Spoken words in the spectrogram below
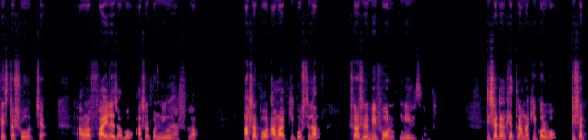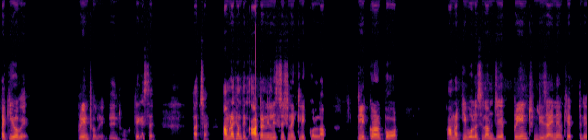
পেজটা শো হচ্ছে আমরা ফাইলে যাব। আসার পর নিউ এ আসলাম। আসার পর আমরা কি করছিলাম? সরাসরি বিফোর নিয়ে নিয়েছিলাম। টি শার্টের ক্ষেত্রে আমরা কি করব? টি শার্টটা কি হবে? প্রিন্ট হবে। প্রিন্ট হবে। ঠিক আছে? আচ্ছা আমরা এখান থেকে আর্ট ইলিস্ট্রেশনে ক্লিক করলাম। ক্লিক করার পর আমরা কি বলেছিলাম যে প্রিন্ট ডিজাইনের ক্ষেত্রে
